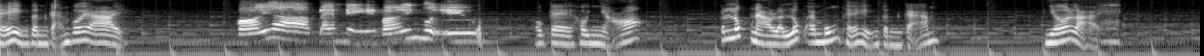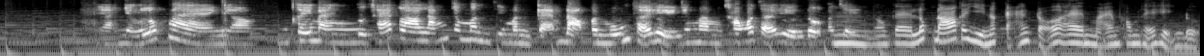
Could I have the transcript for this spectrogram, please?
thể hiện tình cảm với ai? Với ờ, ba mẹ với người yêu. Ok hồi nhỏ cái lúc nào là lúc em muốn thể hiện tình cảm? Nhớ lại. Dạ, những lúc mà khi mà người khác lo lắng cho mình thì mình cảm động mình muốn thể hiện nhưng mà mình không có thể hiện được á chị. Ừ, ok. Lúc đó cái gì nó cản trở em mà em không thể hiện được?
